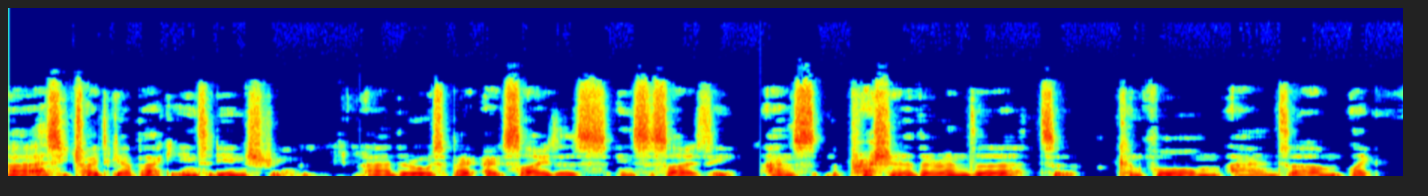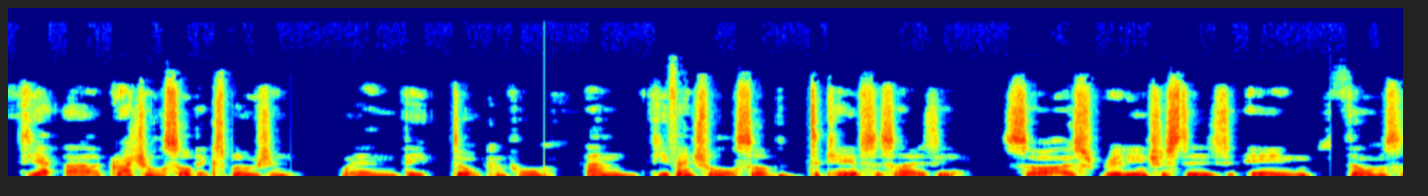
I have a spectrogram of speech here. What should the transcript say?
uh, as he tried to get back into the industry. Uh, they're always about outsiders in society and the pressure they're under to conform and um, like the uh, gradual sort of explosion when they don't conform and the eventual sort of decay of society. So I was really interested in films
